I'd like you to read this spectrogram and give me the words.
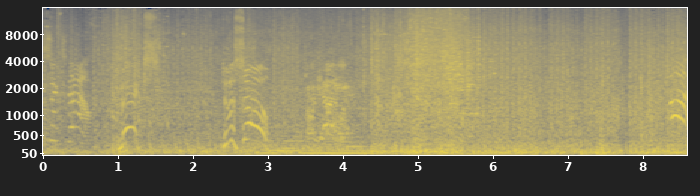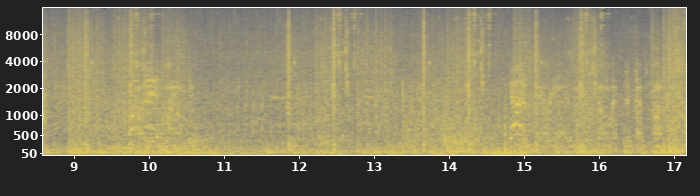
36 down! Max! To the south! Oh, got him. Up! Got him! Got him.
